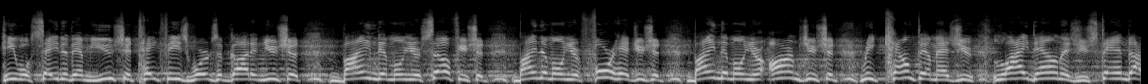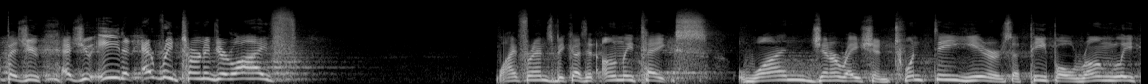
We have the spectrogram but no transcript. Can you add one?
he will say to them, You should take these words of God and you should bind them on yourself. You should bind them on your forehead. You should bind them on your arms. You should recount them as you lie down, as you stand up, as you, as you eat at every turn of your life. Why, friends? Because it only takes one generation, 20 years of people wrongly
